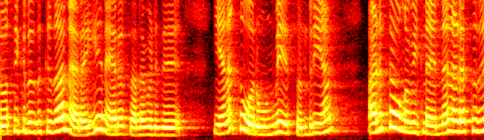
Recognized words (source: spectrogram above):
யோசிக்கிறதுக்கு தான் நிறைய நேரம் செலவிடுது. எனக்கு ஒரு உண்மையை சொல்கிறியா அடுத்தவங்க வீட்டில் என்ன நடக்குது?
